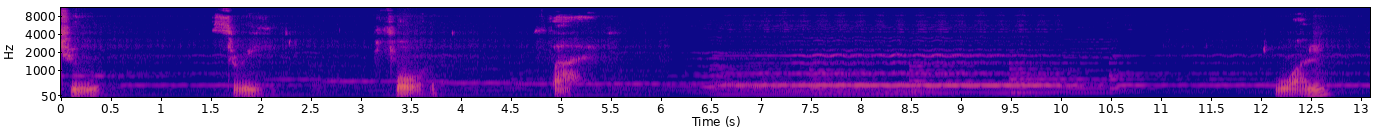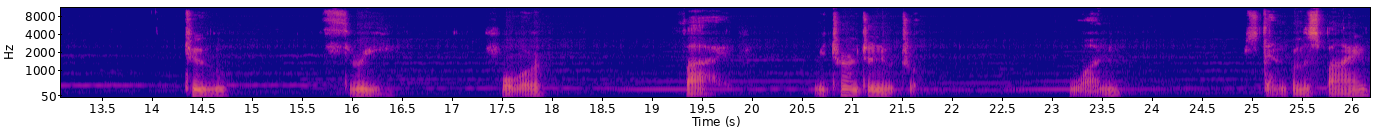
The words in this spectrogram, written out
2, 3, 4, 5. One, two, three, four, five. Return to neutral. One, stand from the spine,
